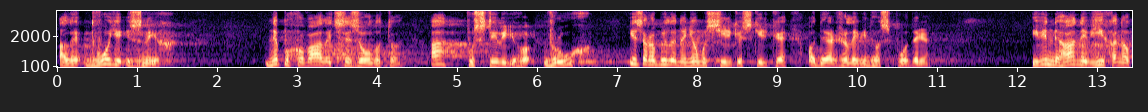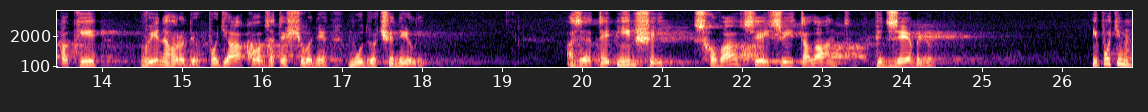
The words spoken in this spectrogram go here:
Але двоє із них не поховали це золото, а пустили його в рух і заробили на ньому стільки, скільки одержали від господаря. І він не ганив їх, а навпаки, винагородив, подякував за те, що вони мудро чинили. А за те інший сховав цей свій талант під землю. І потім,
